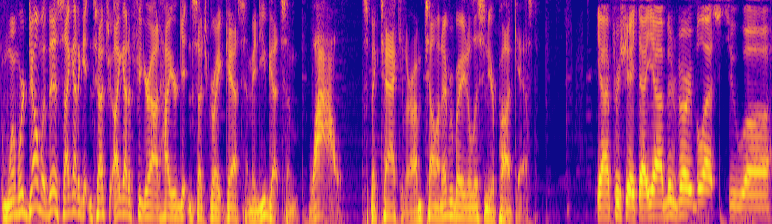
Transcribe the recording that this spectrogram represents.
when we're done with this, I got to get in touch. I got to figure out how you're getting such great guests. I mean, you got some wow, spectacular. I'm telling everybody to listen to your podcast. Yeah, I appreciate that. Yeah, I've been very blessed to. Uh,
